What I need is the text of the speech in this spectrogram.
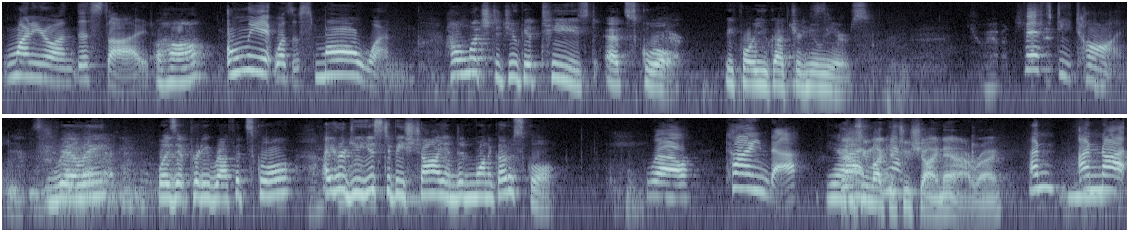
one ear on this side. Uh huh. Only it was a small one. How much did you get teased at school before you got your new ears? 50 times. Really? Was it pretty rough at school? I heard you used to be shy and didn't want to go to school. Well, kinda. Yeah. Doesn't seem like you're too shy now, right? I'm I'm not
